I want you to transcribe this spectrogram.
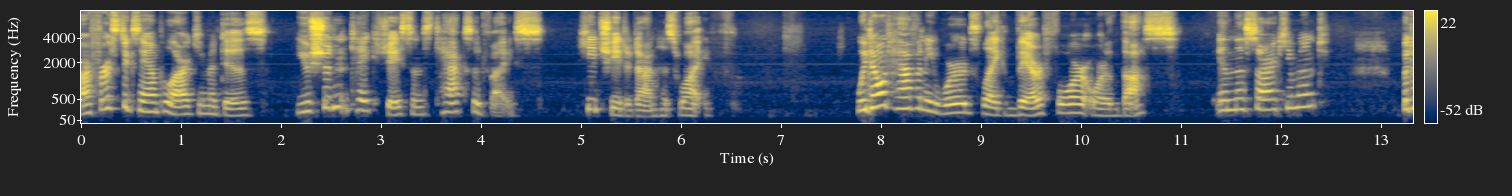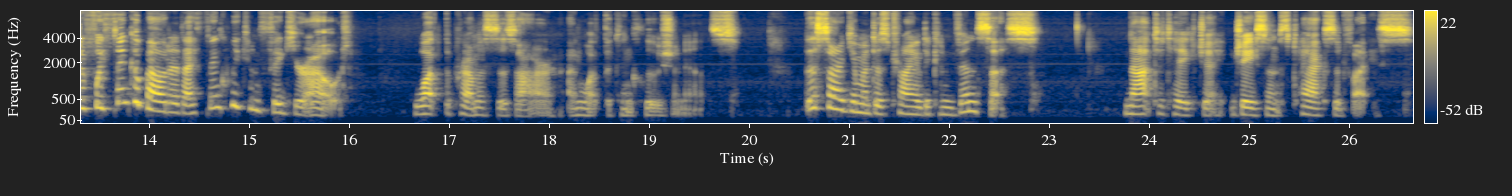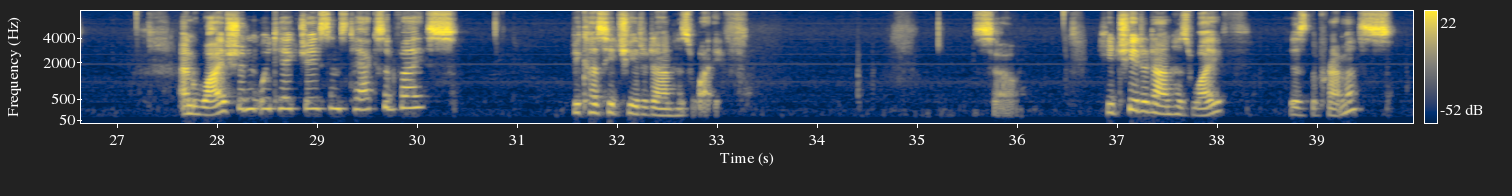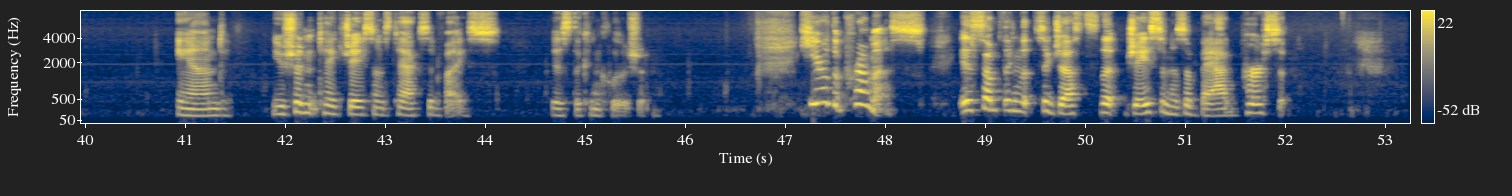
Our first example argument is, you shouldn't take Jason's tax advice. He cheated on his wife. We don't have any words like therefore or thus in this argument, but if we think about it, I think we can figure out what the premises are and what the conclusion is. This argument is trying to convince us not to take J Jason's tax advice. And why shouldn't we take Jason's tax advice? Because he cheated on his wife. So, he cheated on his wife is the premise, and you shouldn't take Jason's tax advice is the conclusion. Here the premise is something that suggests that Jason is a bad person.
